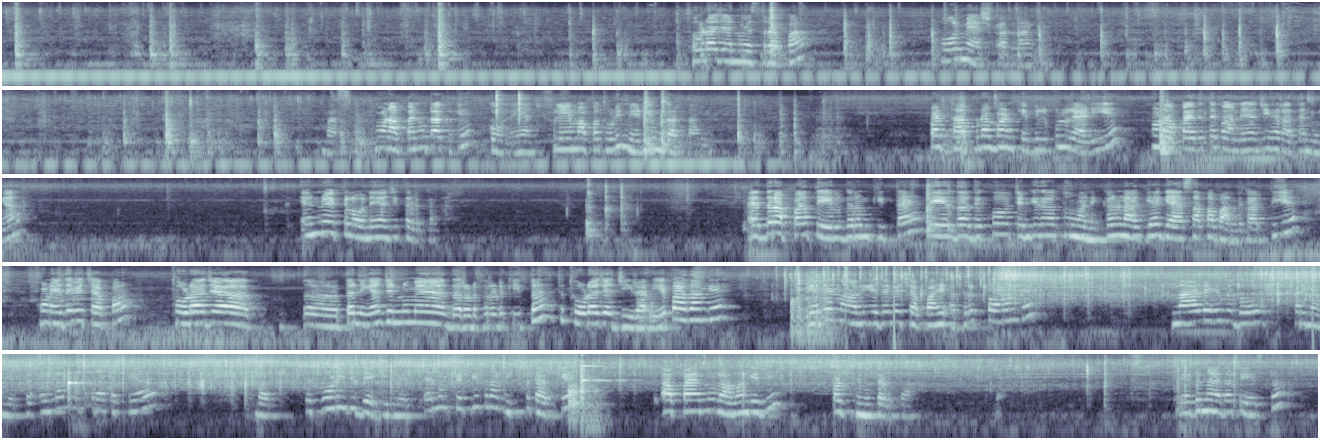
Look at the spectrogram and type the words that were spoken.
ਥੋੜਾ ਜਿਹਾ ਨੂੰ ਇਸ ਤਰ੍ਹਾਂ ਆਪਾਂ ਹੋਰ ਮੈਸ਼ ਕਰ ਲਾਂਗੇ ਬਸ ਹੁਣ ਆਪਾਂ ਇਹਨੂੰ ਢੱਕ ਕੇ ਪਕਾਉਣੇ ਆ ਫਲੇਮ ਆਪਾਂ ਥੋੜੀ ਮੀਡੀਅਮ ਕਰ ਦਾਂਗੇ ਭੜਥਾ ਆਪਣਾ ਬਣ ਕੇ ਬਿਲਕੁਲ ਰੈਡੀ ਹੈ ਹੁਣ ਆਪਾਂ ਇਹਦੇ ਤੇ ਪਾਣੇ ਆ ਜੀ ਹਰਾ ਧਨੀਆ ਇਹਨੂੰ ਇੱਕ ਲਾਉਨੇ ਆ ਜੀ ਤੜਕਾ ਇੱਧਰ ਆਪਾਂ ਤੇਲ ਗਰਮ ਕੀਤਾ ਹੈ। ਤੇਲ ਦਾ ਦੇਖੋ, ਚੰਗੀ ਤਰ੍ਹਾਂ ਧੂੰਆਂ ਨਿਕਲਣ ਲੱਗ ਗਿਆ, ਗੈਸ ਆਪਾਂ ਬੰਦ ਕਰਤੀ ਹੈ। ਹੁਣ ਇਹਦੇ ਵਿੱਚ ਆਪਾਂ ਥੋੜਾ ਜਿਹਾ ਧਨੀਆ ਜਿਹਨੂੰ ਮੈਂ ਦਰੜ ਫਰੜ ਕੀਤਾ ਤੇ ਥੋੜਾ ਜਿਹਾ ਜੀਰਾ ਇਹ ਪਾ ਦਾਂਗੇ। ਇਹਦੇ ਨਾਲ ਹੀ ਇਹਦੇ ਵਿੱਚ ਆਪਾਂ ਇਹ ਅਦਰਕ ਪਾਵਾਂਗੇ। ਨਾਲ ਇਹ ਮੈਂ ਦੋ ਹਰੀਆਂ ਮਿਰਚਾਂ ਉਹਨਾਂ ਨੂੰ ਇਸ ਤਰ੍ਹਾਂ ਕੱਟਿਆ ਹੈ। ਬਸ, ਤੇ ਥੋੜੀ ਜਿਹੀ ਦੇਗੀ ਮਿਰਚ, ਇਹਨੂੰ ਚੰਗੀ ਤਰ੍ਹਾਂ ਮਿਕਸ ਕਰਕੇ ਆਪਾਂ ਇਹਨੂੰ ਲਾਵਾਂਗੇ ਜੀ ਭੜਥੇ ਨੂੰ ਤੜਕਾ। ਇਹਦੇ ਨਾਲ ਇਹਦਾ ਟੇਸਟ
